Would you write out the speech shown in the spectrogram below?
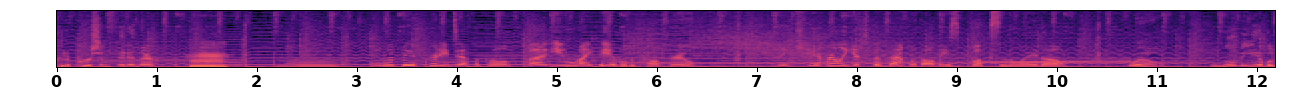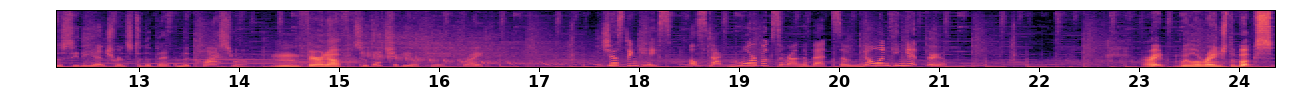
Could a person fit in there? Hmm. Hmm, it would be pretty difficult, but you might be able to crawl through. I can't really get to the vent with all these books in the way, though. Well, we'll be able to see the entrance to the vent in the classroom. Hmm, fair enough. So that should be okay, right? Just in case, I'll stack more books around the vent so no one can get through. All right, we'll arrange the books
